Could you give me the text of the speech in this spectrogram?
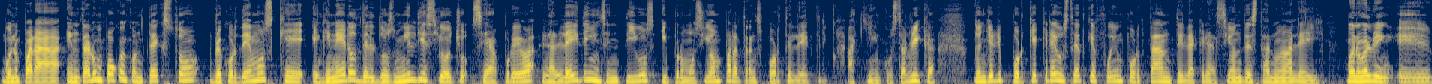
Bueno, para entrar un poco en contexto, recordemos que en enero del 2018 se aprueba la Ley de Incentivos y Promoción para el Transporte Eléctrico aquí en Costa Rica. Don Jerry, ¿por qué cree usted que fue importante la creación de esta nueva ley? Bueno, Melvin, eh,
